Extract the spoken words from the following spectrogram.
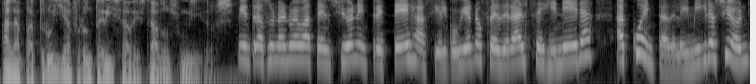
a la patrulla fronteriza de Estados Unidos. Mientras una nueva tensión entre Texas y el gobierno federal se genera a cuenta de la inmigración,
